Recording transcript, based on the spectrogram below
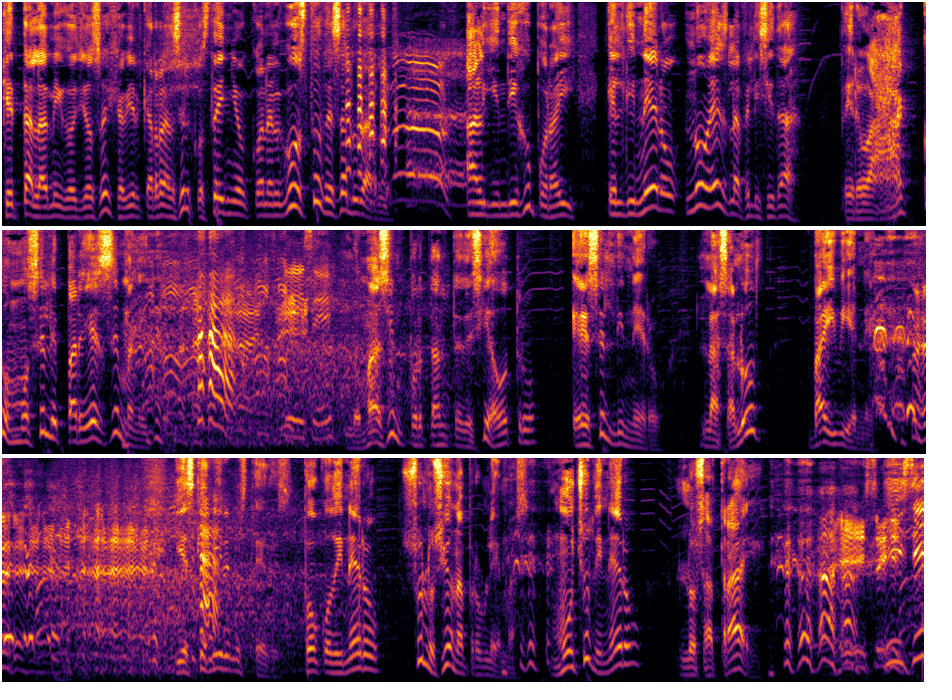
¿Qué tal amigos? Yo soy Javier Carranza, el costeño, con el gusto de saludarlos. Alguien dijo por ahí, el dinero no es la felicidad. Pero, ah, ¿cómo se le parece, manito? Sí, sí. Lo más importante, decía otro, es el dinero. La salud va y viene. Y es que miren ustedes, poco dinero soluciona problemas. Mucho dinero los atrae. Y sí.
